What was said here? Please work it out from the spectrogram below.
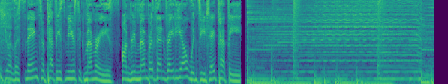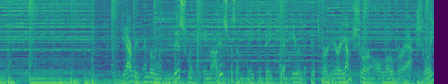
You're listening to Pepe's Music Memories on Remember Then Radio with DJ Pepe. I remember when this one came out. This was a big, big hit here in the Pittsburgh area. I'm sure all over, actually.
